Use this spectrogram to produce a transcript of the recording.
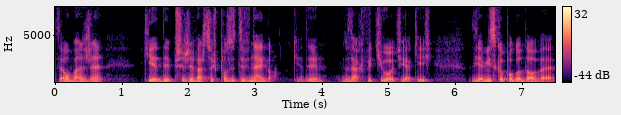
Zauważ, że kiedy przeżywasz coś pozytywnego, kiedy zachwyciło cię jakieś zjawisko pogodowe,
